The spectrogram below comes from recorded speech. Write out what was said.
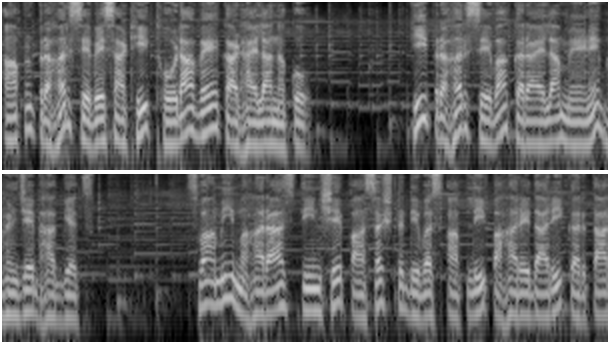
आपण प्रहर सेवेसाठी थोडा वेळ काढायला नको. ही प्रहर सेवा करायला मिळणे म्हणजे भाग्यच. स्वामी महाराज तीनशे पासष्ट दिवस आपली पहारेदारी करतात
